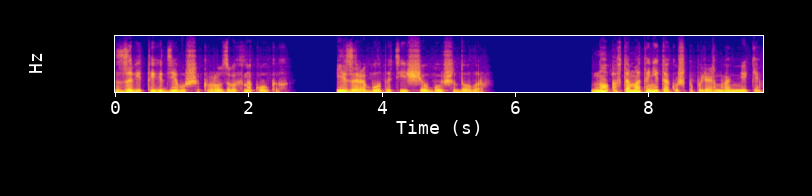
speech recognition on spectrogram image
завитых девушек в розовых наколках и заработать еще больше долларов. Но автоматы не так уж популярны в Америке.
